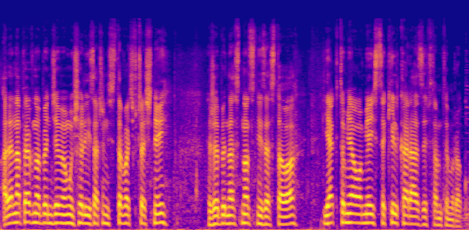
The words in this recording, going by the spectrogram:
Ale na pewno będziemy musieli zacząć wstawać wcześniej, żeby nas noc nie zastała, jak to miało miejsce kilka razy w tamtym roku.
